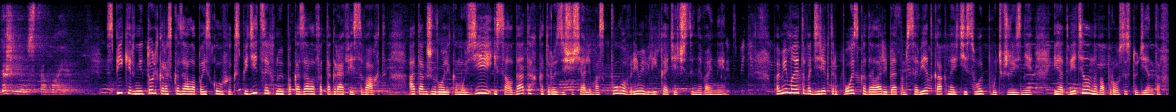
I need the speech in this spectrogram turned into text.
даже не уставая. Спикер не только рассказал о поисковых экспедициях, но и показала фотографии с вахт, а также ролик о музее и солдатах, которые защищали Москву во время Великой Отечественной войны. Помимо этого, директор поиска дала ребятам совет, как найти свой путь в жизни, и ответила на вопросы студентов.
